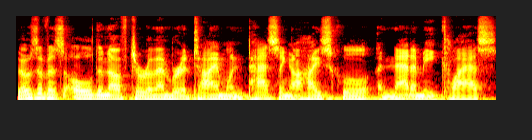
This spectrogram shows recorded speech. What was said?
Those of us old enough to remember a time when passing a high school anatomy class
